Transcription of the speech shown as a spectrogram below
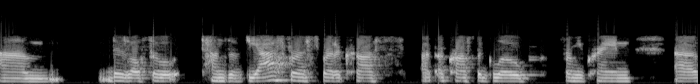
um, there's also tons of diaspora spread across uh, across the globe from Ukraine uh,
